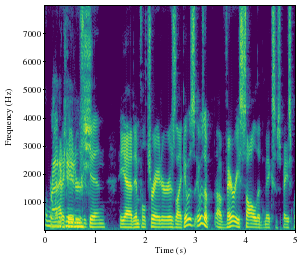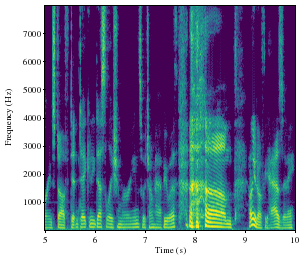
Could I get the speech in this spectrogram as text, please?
Eradicators Eradicators. again. He had infiltrators. Like it was, it was a, a very solid mix of Space Marine stuff. Didn't take any Desolation Marines, which I'm happy with. um, I don't even know if he has any.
